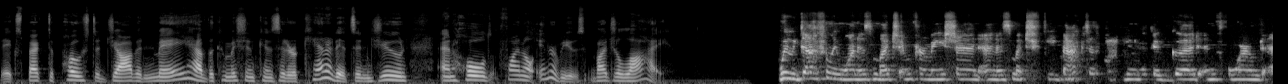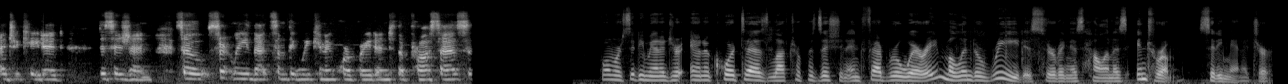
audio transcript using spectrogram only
They expect to post a job in May, have the commission consider candidates in June, and hold final interviews by July. We definitely want as much information and as much feedback to make a good, informed, educated decision. So certainly that's something we can incorporate into the process. Former city manager Ana Cortez left her position in February. Melinda Reed is serving as Helena's interim city manager.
